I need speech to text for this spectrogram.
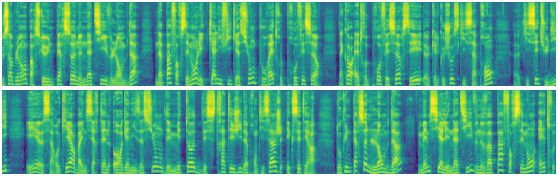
Tout simplement parce qu'une personne native lambda n'a pas forcément les qualifications pour être professeur. D'accord? Être professeur, c'est euh, quelque chose qui s'apprend, euh, qui s'étudie et euh, ça requiert bah, une certaine organisation, des méthodes, des stratégies d'apprentissage, etc. Donc une personne lambda, même si elle est native, ne va pas forcément être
